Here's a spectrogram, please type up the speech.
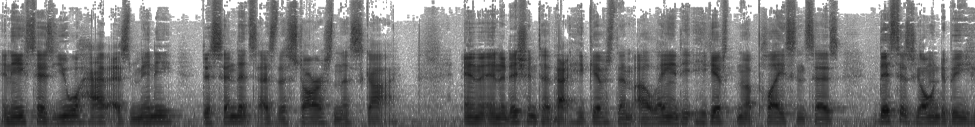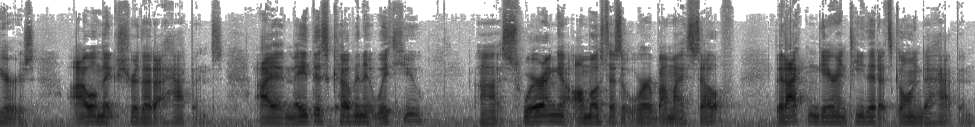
And he says, You will have as many descendants as the stars in the sky. And in addition to that, he gives them a land, he, gives them a place and says, This is going to be yours. I will make sure that it happens. I have made this covenant with you, uh, swearing it almost as it were by myself, that I can guarantee that it's going to happen.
